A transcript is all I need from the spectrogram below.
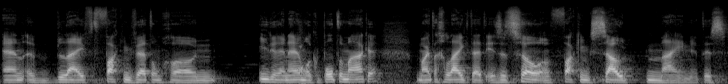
En het blijft fucking vet om gewoon iedereen helemaal kapot te maken. Maar tegelijkertijd is het zo een fucking zoutmijn. Het is,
